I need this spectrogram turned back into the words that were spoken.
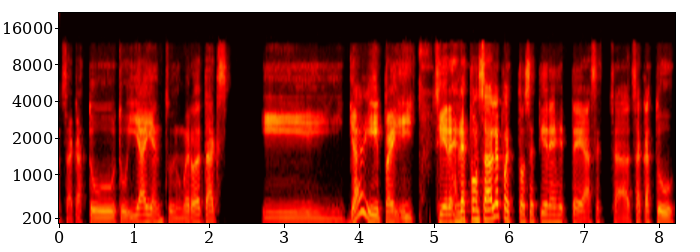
sacas tu, tu EIN, tu número de tax. Y ya, y pues, y si eres responsable, pues entonces tienes este, haces, sacas tu,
